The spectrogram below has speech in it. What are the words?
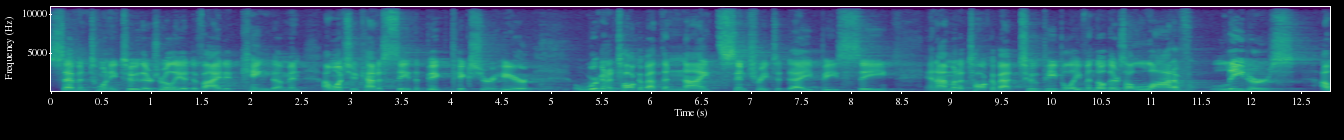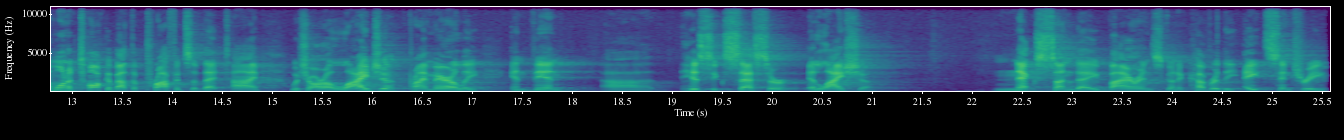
722, there's really a divided kingdom. And I want you to kind of see the big picture here. We're going to talk about the ninth century today, BC. And I'm going to talk about two people, even though there's a lot of leaders. I want to talk about the prophets of that time, which are Elijah primarily, and then uh, his successor, Elisha. Next Sunday, Byron's going to cover the 8th century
